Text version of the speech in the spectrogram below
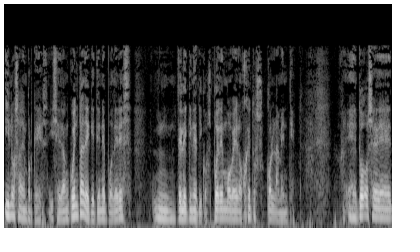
y no saben por qué es. Y se dan cuenta de que tiene poderes mmm, telequinéticos, puede mover objetos con la mente. Eh, todo se,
